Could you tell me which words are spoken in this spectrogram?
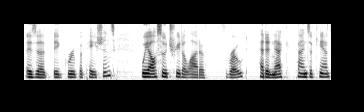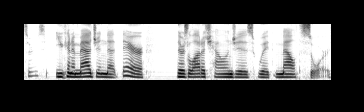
is a big group of patients. We also treat a lot of throat, head and neck kinds of cancers. You can imagine that there there's a lot of challenges with mouth sores,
